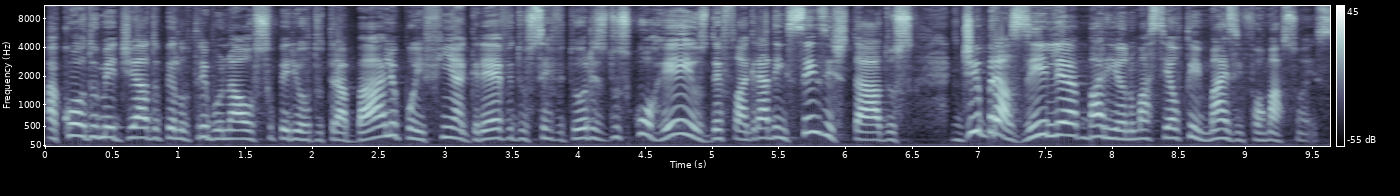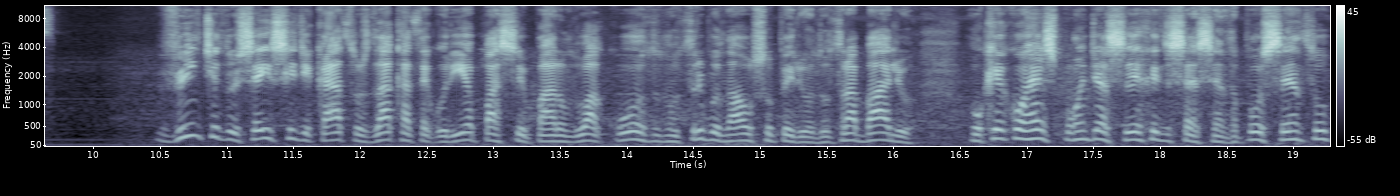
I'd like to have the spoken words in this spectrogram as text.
acordo mediado pelo Tribunal Superior do Trabalho põe fim à greve dos servidores dos Correios, deflagrada em seis estados. De Brasília, Mariano Maciel tem mais informações. 20 dos seis sindicatos da categoria participaram do acordo no Tribunal Superior do Trabalho, o que corresponde a cerca de 60%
